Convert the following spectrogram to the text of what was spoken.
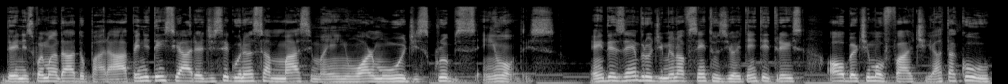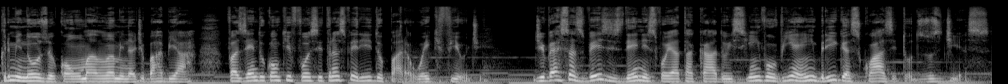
Dennis foi mandado para a penitenciária de segurança máxima em Wormwood Scrubs, em Londres. Em dezembro de 1983, Albert Moffat atacou o criminoso com uma lâmina de barbear, fazendo com que fosse transferido para Wakefield. Diversas vezes Dennis foi atacado e se envolvia em brigas quase todos os dias.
